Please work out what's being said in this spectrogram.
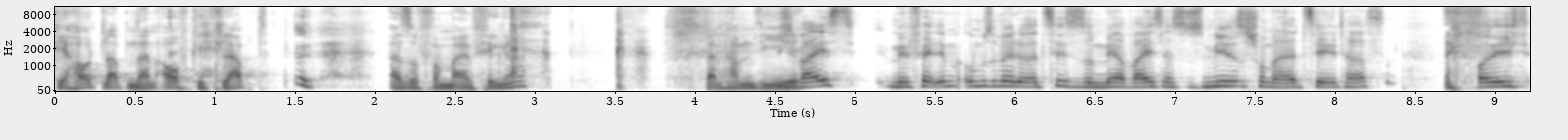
die Hautlappen dann aufgeklappt. Also von meinem Finger. Dann haben die. Ich weiß, mir fällt immer, umso mehr du erzählst, umso mehr weiß, dass du es mir das schon mal erzählt hast. Und ich,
